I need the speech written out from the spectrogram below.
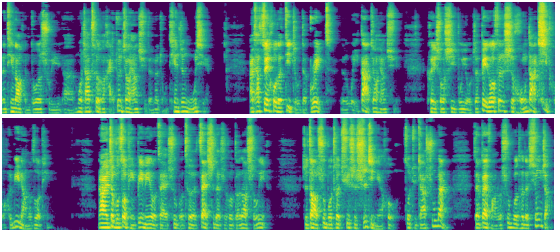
能听到很多属于啊莫扎特和海顿交响曲的那种天真无邪，而他最后的第九的 Great 呃伟大交响曲，可以说是一部有着贝多芬式宏大气魄和力量的作品。然而，这部作品并没有在舒伯特在世的时候得到首演，直到舒伯特去世十几年后，作曲家舒曼在拜访了舒伯特的兄长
